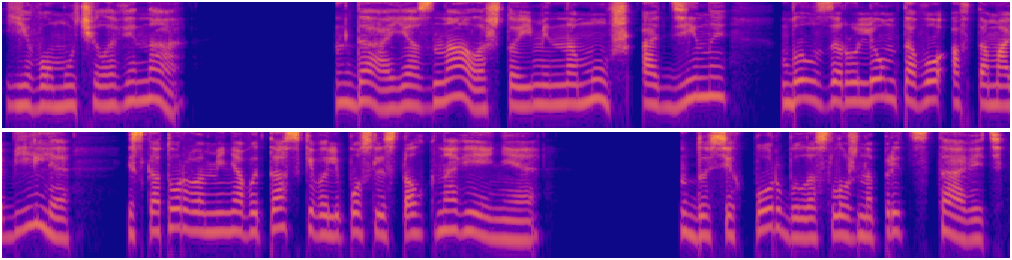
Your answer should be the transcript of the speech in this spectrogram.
его мучила вина. Да, я знала, что именно муж Адины был за рулем того автомобиля, из которого меня вытаскивали после столкновения. До сих пор было сложно представить,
